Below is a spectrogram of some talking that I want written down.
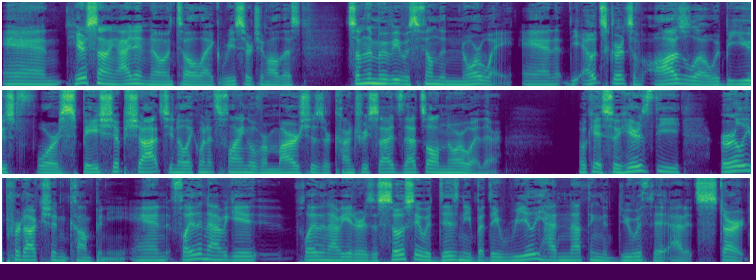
And here's something I didn't know until like researching all this. Some of the movie was filmed in Norway, and the outskirts of Oslo would be used for spaceship shots. You know, like when it's flying over marshes or countrysides. That's all Norway there. Okay, so here's the early production company, and Flight the Navigator. Flight the Navigator is associated with Disney, but they really had nothing to do with it at its start.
